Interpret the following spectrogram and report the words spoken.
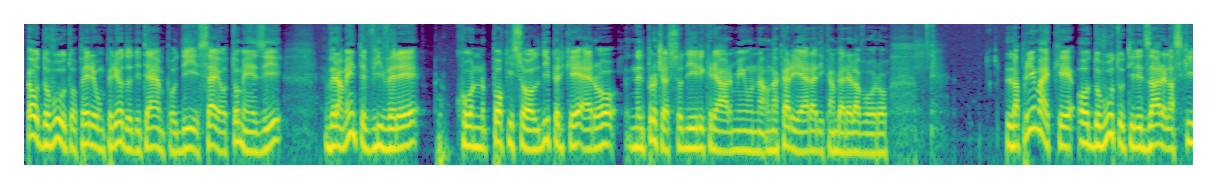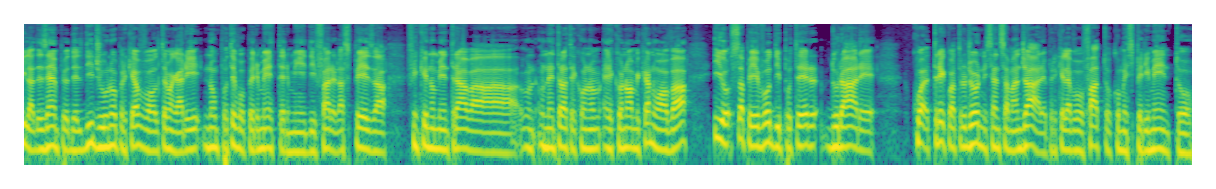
e ho dovuto per un periodo di tempo di 6-8 mesi veramente vivere con pochi soldi perché ero nel processo di ricrearmi una, una carriera, di cambiare lavoro. La prima è che ho dovuto utilizzare la skill, ad esempio, del digiuno perché a volte magari non potevo permettermi di fare la spesa finché non mi entrava un, un'entrata econom- economica nuova. Io sapevo di poter durare 3-4 giorni senza mangiare perché l'avevo fatto come esperimento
